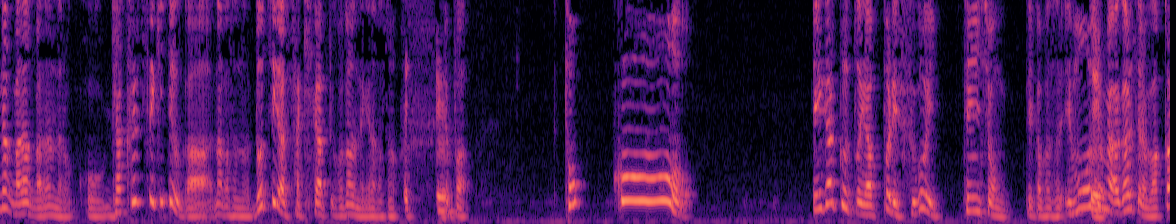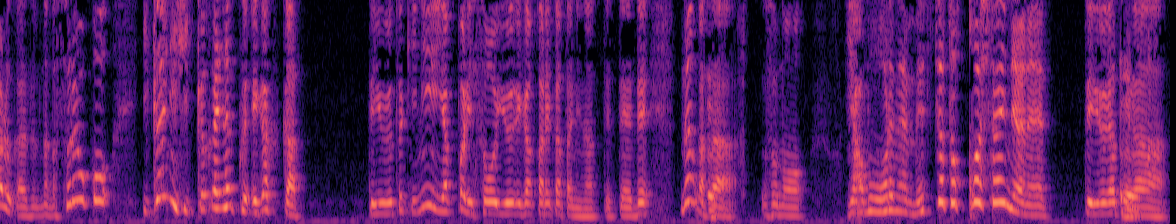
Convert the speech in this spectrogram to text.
なんかなんかなんだろう、こう逆説的っていうか、なんかその、どっちが先かってことなんだけど、なんかその、やっぱ、特攻を描くとやっぱりすごいテンションっていうか、エモーションが上がるっていうのはわかるから、なんかそれをこう、いかに引っかかりなく描くかっていう時に、やっぱりそういう描かれ方になってて、で、なんかさ、その、いやもう俺ね、めっちゃ特攻したいんだよねっていうやつが、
